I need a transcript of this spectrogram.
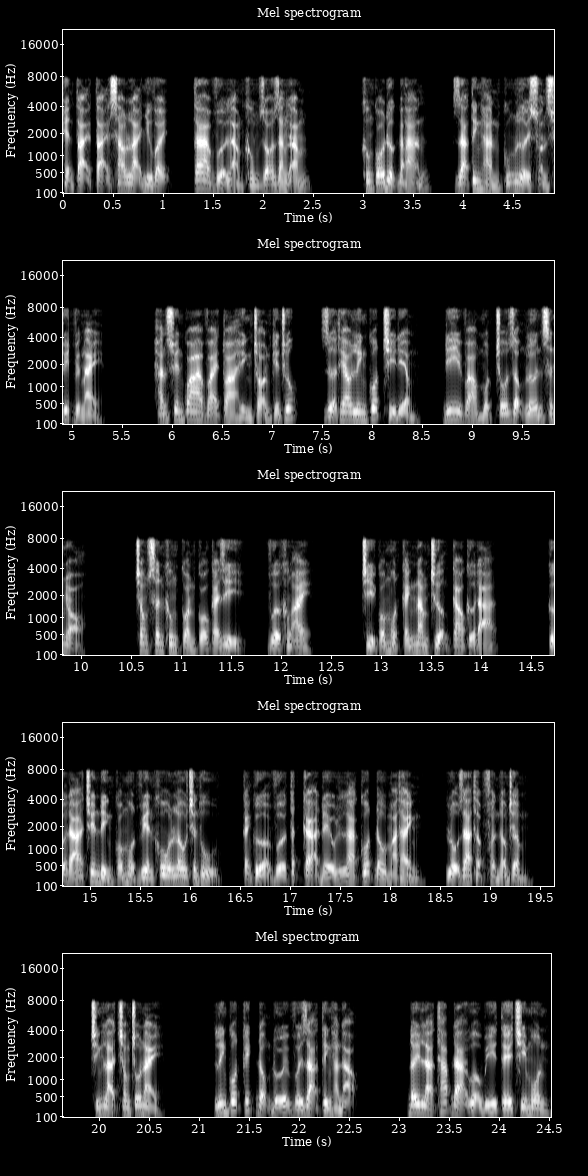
hiện tại tại sao lại như vậy, ta vừa làm không rõ ràng lắm. Không có được đáp án dạ tinh hàn cũng lười xoắn suýt việc này. Hắn xuyên qua vài tòa hình tròn kiến trúc, dựa theo linh cốt chỉ điểm, đi vào một chỗ rộng lớn sân nhỏ. Trong sân không còn có cái gì, vừa không ai. Chỉ có một cánh năm trượng cao cửa đá. Cửa đá trên đỉnh có một viên khô lâu trấn thủ, cạnh cửa vừa tất cả đều là cốt đầu mà thành, lộ ra thập phần âm trầm. Chính là trong chỗ này. Linh cốt kích động đối với dạ tinh hàn đạo. Đây là tháp đạ ủa bí tế chi môn,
